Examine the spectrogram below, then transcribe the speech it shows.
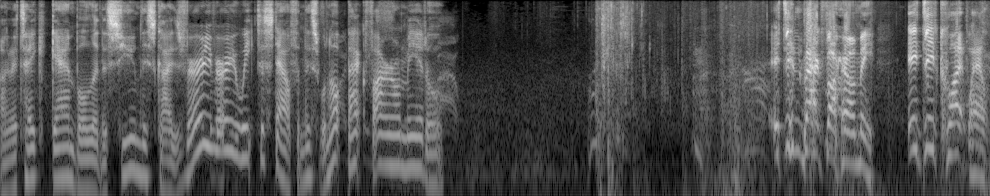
I'm going to take a gamble and assume this guy is very, very weak to stealth, and this will not backfire on me at all. It didn't backfire on me. It did quite well.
